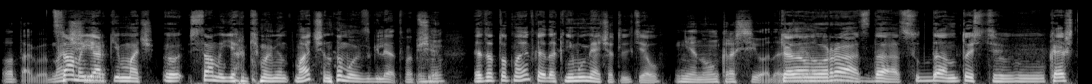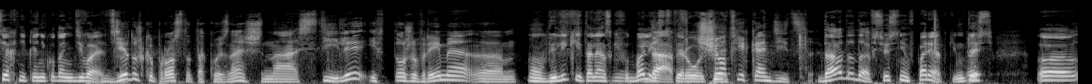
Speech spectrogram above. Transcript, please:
Вот так вот. Самый Начали. яркий матч, э, самый яркий момент матча, на мой взгляд, вообще, Мгм. Это тот момент, когда к нему мяч отлетел. Не, ну он красиво, да. Когда он его раз, да, сюда. Ну, то есть, э, конечно, техника никуда не девается. Дедушка просто такой, знаешь, на стиле и в то же время... эм, Он великий итальянский футболист, да, в первую в очередь. четких кондициях. Да, да, да, все с ним в порядке. Ну, то Э. есть, э,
